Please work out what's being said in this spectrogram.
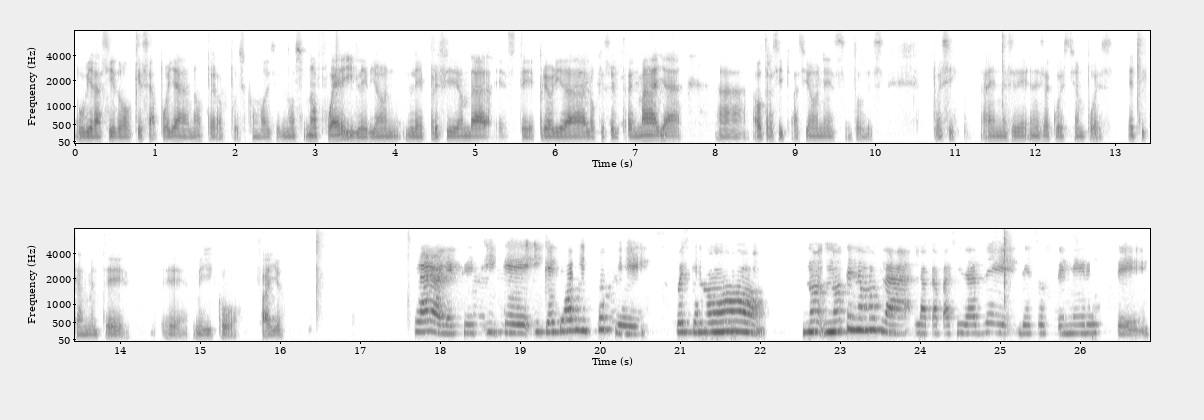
hubiera sido que se apoyara, ¿no? Pero pues como dices, no, no fue y le dieron, le prefirieron dar este prioridad a lo que es el tren Maya, a, otras situaciones. Entonces, pues sí, en, ese, en esa cuestión, pues éticamente eh, México falló. Claro, Alexis, y que, y que se ha visto que, pues que no, no, no tenemos la, la capacidad de, de sostener este,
